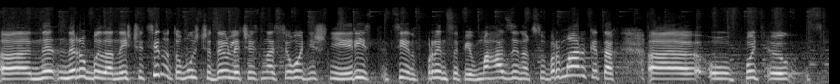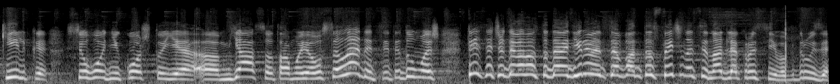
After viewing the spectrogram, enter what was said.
е, не, не робила нижчу ціну, тому що дивлячись на сьогоднішній ріст цін, в принципі, в магазинах, супермаркетах, е, по- скільки сьогодні коштує е, м'ясо та моя оселедець, і ти думаєш, 1099 гривень це фантастична ціна для кросівок. Друзі,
